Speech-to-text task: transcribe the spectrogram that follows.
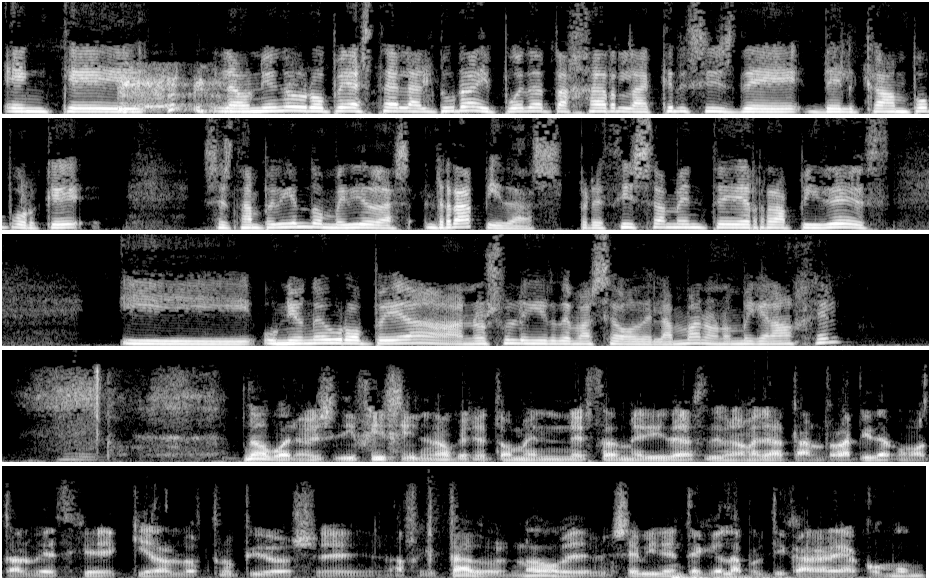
en que la Unión Europea está a la altura y puede atajar la crisis del campo porque se están pidiendo medidas rápidas, precisamente rapidez y Unión Europea no suelen ir demasiado de la mano, ¿no, Miguel Ángel? No, bueno, es difícil ¿no? que se tomen estas medidas de una manera tan rápida como tal vez que quieran los propios eh, afectados. ¿no? Es evidente que la política agraria común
